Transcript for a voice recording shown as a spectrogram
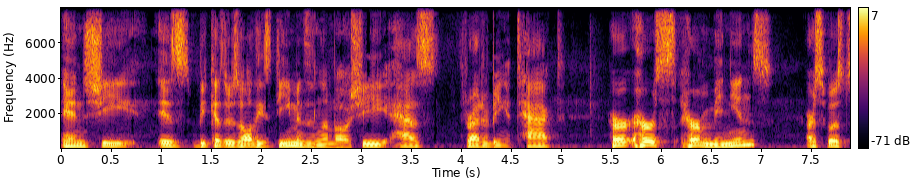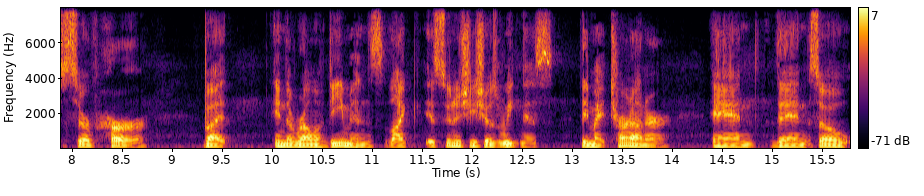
And she is because there's all these demons in limbo. She has threat of being attacked. Her her her minions are supposed to serve her, but in the realm of demons, like as soon as she shows weakness, they might turn on her. And then so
